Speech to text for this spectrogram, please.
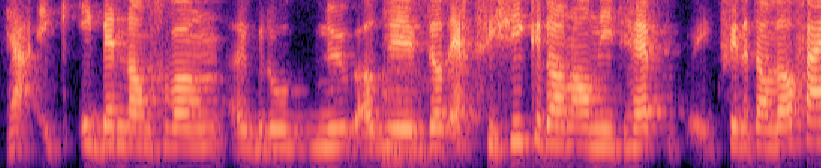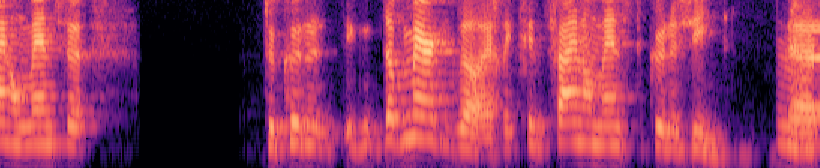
ja, ik, ik ben dan gewoon, ik bedoel, nu, ook nu ik dat echt fysieke dan al niet heb, ik vind het dan wel fijn om mensen te kunnen, ik, dat merk ik wel echt. Ik vind het fijn om mensen te kunnen zien. Uh,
